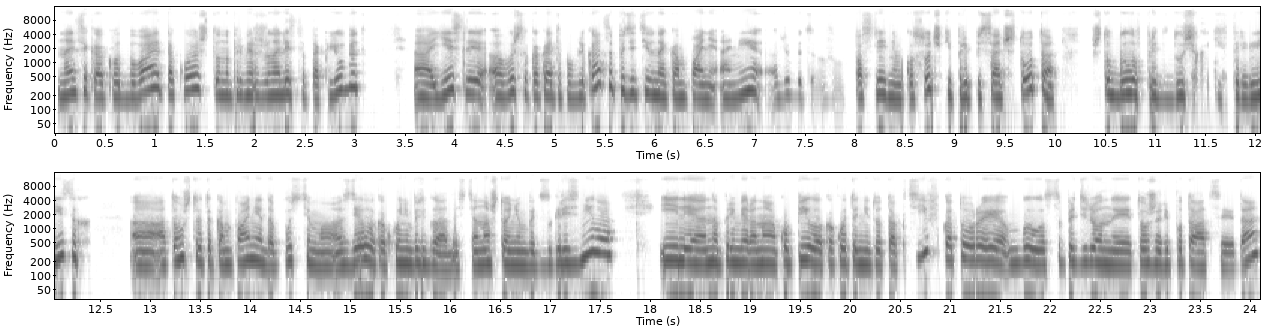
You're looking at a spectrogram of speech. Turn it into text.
знаете, как вот бывает такое, что, например, журналисты так любят – если а, вышла какая-то публикация позитивная компания, они любят в последнем кусочке приписать что-то, что было в предыдущих каких-то релизах, а, о том, что эта компания, допустим, сделала какую-нибудь гадость. Она что-нибудь загрязнила, или, например, она купила какой-то не тот актив, который был с определенной тоже репутацией, да,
